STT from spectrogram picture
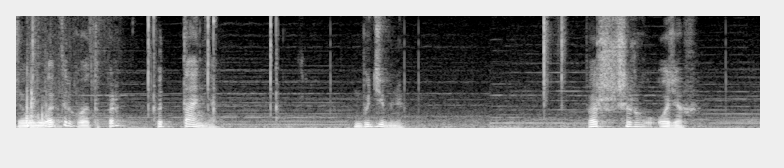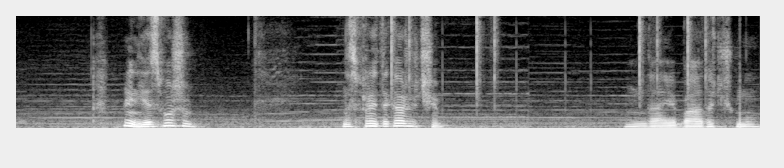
Я в електрику, а тепер питання. Будівлі. В першу чергу одяг. Блін, я зможу. Насправді кажучи. Да, я багато чому.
